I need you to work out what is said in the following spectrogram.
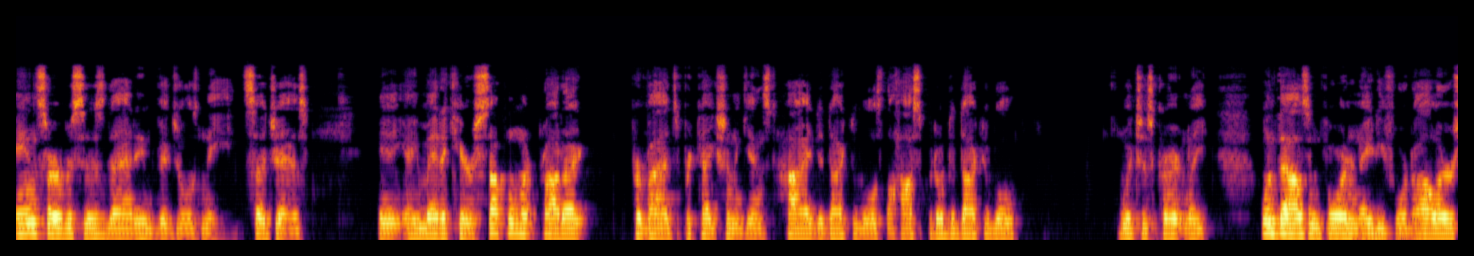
and services that individuals need, such as a, a Medicare supplement product provides protection against high deductibles, the hospital deductible, which is currently $1,484.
